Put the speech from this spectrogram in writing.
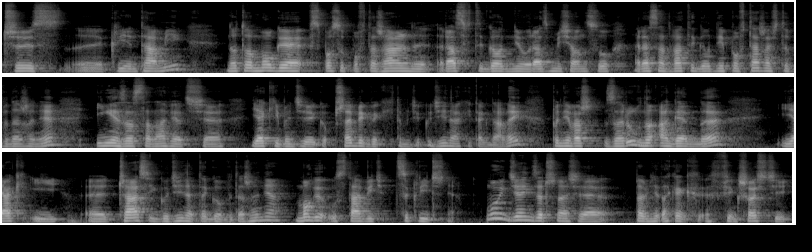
czy z klientami, no to mogę w sposób powtarzalny raz w tygodniu, raz w miesiącu, raz na dwa tygodnie powtarzać to wydarzenie i nie zastanawiać się, jaki będzie jego przebieg, w jakich to będzie godzinach i tak dalej, ponieważ zarówno agendę, jak i e, czas i godzinę tego wydarzenia mogę ustawić cyklicznie. Mój dzień zaczyna się pewnie tak jak w większości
